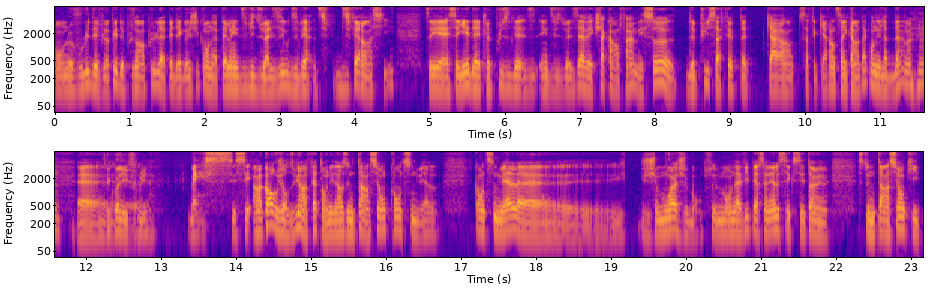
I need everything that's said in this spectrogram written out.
on a voulu développer de plus en plus la pédagogie qu'on appelle individualisée ou diver- dif- différenciée. Essayer d'être le plus individualisé avec chaque enfant, mais ça, depuis, ça fait peut-être 40, ça fait 40-50 ans qu'on est là-dedans. là. Mhm. Euh, C'est quoi les fruits? ben, c'est encore aujourd'hui, en fait, on est dans une tension continuelle. Continuelle, euh, je- moi, je, bon, mon avis personnel, c'est que c'est un, c'est une tension qui,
